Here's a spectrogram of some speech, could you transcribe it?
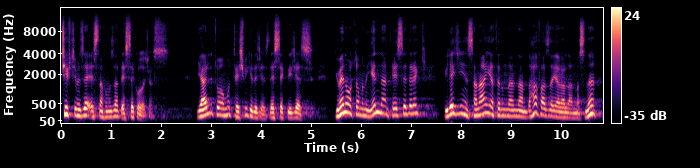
Çiftçimize, esnafımıza destek olacağız. Yerli tohumu teşvik edeceğiz, destekleyeceğiz. Güven ortamını yeniden tesis ederek Bilecik'in sanayi yatırımlarından daha fazla yararlanmasını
